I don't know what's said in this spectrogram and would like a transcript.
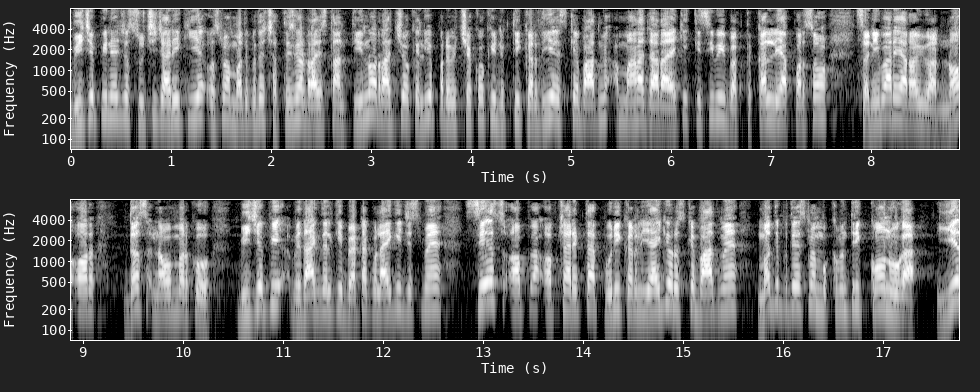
बीजेपी ने जो सूची जारी की है, उसमें मध्यप्रदेश, छत्तीसगढ़, राजस्थान तीनों राज्यों के लिए पर्यवेक्षकों की नियुक्ति कर दी है। इसके बाद में अब माना जा रहा है कि किसी भी वक्त, कल या परसों, शनिवार या रविवार, नौ और दस नवंबर को बीजेपी विधायक दल की बैठक बुलाएगी, जिसमें शेष औपचारिकता पूरी कर ली जाएगी और उसके बाद में मध्य प्रदेश में मुख्यमंत्री कौन होगा, ये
